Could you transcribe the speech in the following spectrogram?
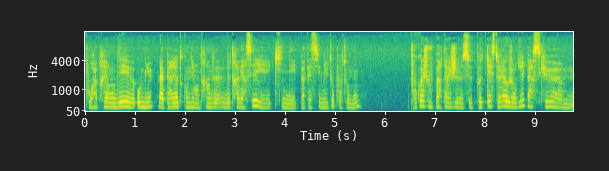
Pour appréhender euh, au mieux la période qu'on est en train de, traverser et qui n'est pas facile du tout pour tout le monde. Pourquoi je vous partage ce podcast-là aujourd'hui? Parce que euh,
